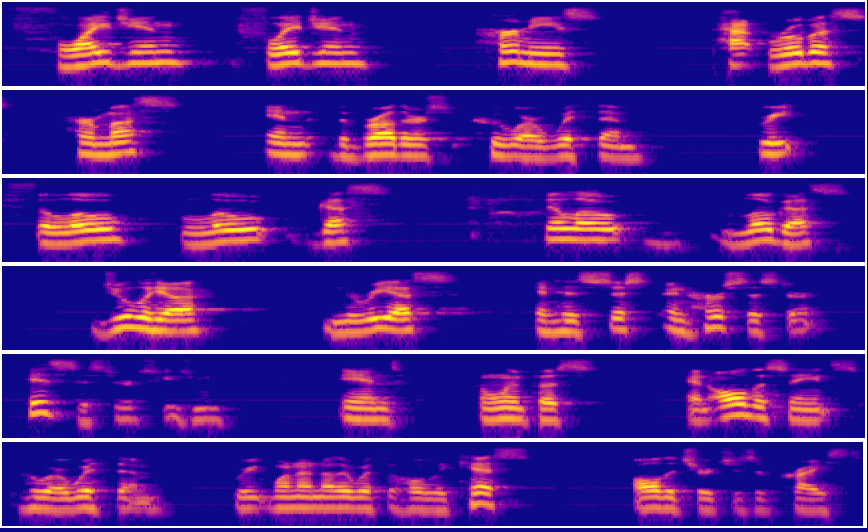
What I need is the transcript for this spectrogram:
Phlegon, Phlegon, Hermes, Patrobas, Hermas, and the brothers who are with them. Greet Philologus, Philologus, Julia, Nereus, and his sister, and her sister, his sister, excuse me, and Olympas, and all the saints who are with them. Greet one another with a holy kiss. All the churches of Christ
